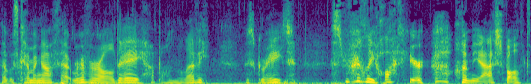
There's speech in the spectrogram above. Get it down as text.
that was coming off that river all day up on the levee. It was great. It's really hot here on the asphalt.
